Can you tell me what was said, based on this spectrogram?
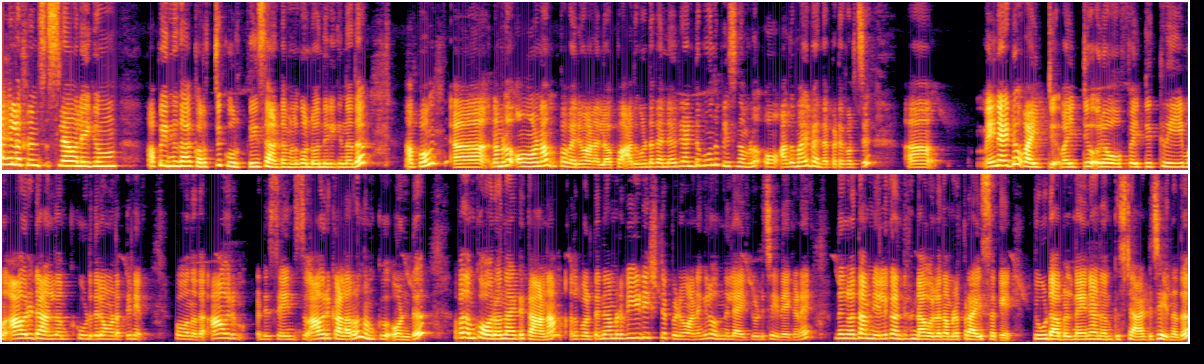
ഹായ് ഹലോ ഫ്രണ്ട്സ്. അസ്സാം വലൈക്കും അപ്പോൾ ഇന്നത്തെ കുറച്ച് കുർത്തീസാണ് നമ്മൾ കൊണ്ടുവന്നിരിക്കുന്നത്. അപ്പം നമ്മൾ ഓണം ഇപ്പോൾ വരുവാണല്ലോ. അപ്പോൾ അതുകൊണ്ട് തന്നെ ഒരു രണ്ട് മൂന്ന് പീസ് നമ്മൾ അതുമായി ബന്ധപ്പെട്ട കുറച്ച് മെയിനായിട്ട് വൈറ്റ് വൈറ്റ് ഒരു ഓഫ് വൈറ്റ് ക്രീം ആ ഒരു ഇതാണ് നമുക്ക് കൂടുതൽ ഓണത്തിന് പോകുന്നത്. ആ ഒരു ഡിസൈൻസ് ആ ഒരു കളറും നമുക്ക് ഉണ്ട്. അപ്പോൾ നമുക്ക് ഓരോന്നായിട്ട് കാണാം. അതുപോലെ തന്നെ നമ്മുടെ വീഡിയോ ഇഷ്ടപ്പെടുവാണെങ്കിൽ ഒന്ന് ലൈക്ക് കൂടി ചെയ്തേക്കണേ. നിങ്ങൾ തമ്മിൽ കണ്ടിട്ടുണ്ടാവുമല്ലോ നമ്മുടെ പ്രൈസ് ഒക്കെ. ടു ഡബിൾ നയൻ ആണ് നമുക്ക് സ്റ്റാർട്ട് ചെയ്യുന്നത്.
